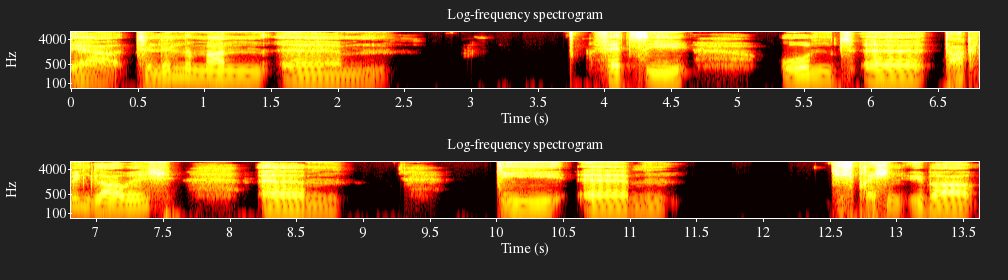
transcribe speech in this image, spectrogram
der Till Lindemann, ähm, Fetzi und äh, Darkwing, glaube ich, ähm, die, ähm, die sprechen über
